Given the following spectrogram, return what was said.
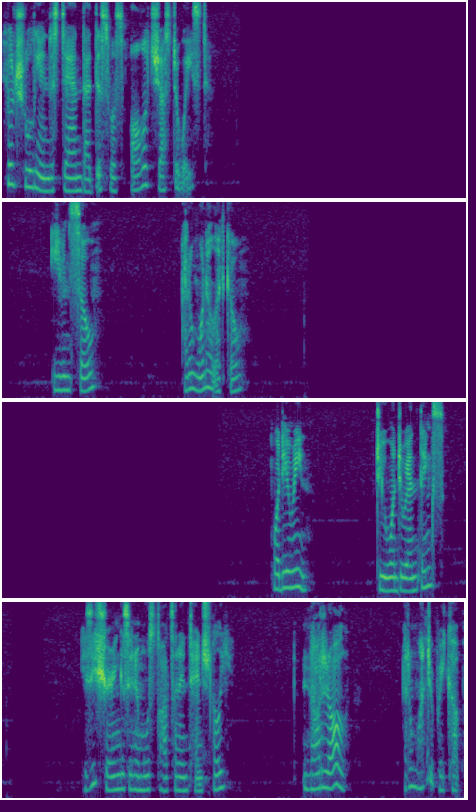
you'll truly understand that this was all just a waste. Even so, I don't want to let go. What do you mean? Do you want to end things? Is he sharing his innermost thoughts unintentionally? Not at all. I don't want to break up.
